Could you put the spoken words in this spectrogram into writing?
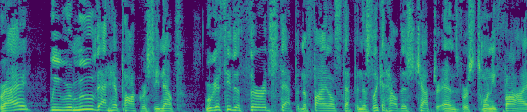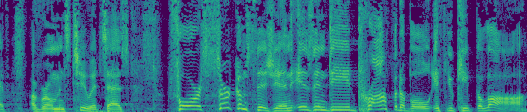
Right? We remove that hypocrisy. Now, we're going to see the third step and the final step in this. Look at how this chapter ends. Verse 25 of Romans 2. It says, For circumcision is indeed profitable if you keep the law.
